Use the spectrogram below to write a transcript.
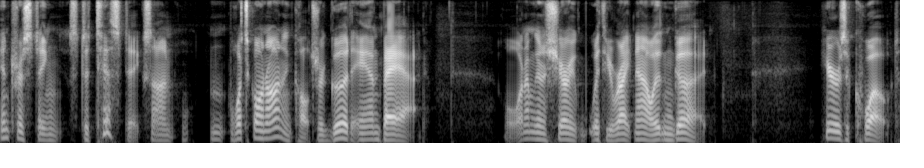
interesting statistics on Mm, what's going on in culture, good and bad. Well, what I'm going to share with you right now isn't good. Here's a quote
